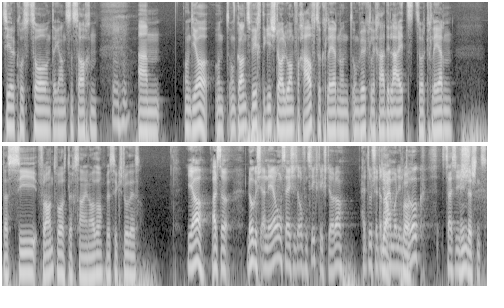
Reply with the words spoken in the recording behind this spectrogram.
Zirkus, Zoo und die ganzen Sachen. Mhm. Ähm, und ja, und, und ganz wichtig ist da einfach aufzuklären und um wirklich auch die Leute zu erklären, dass sie verantwortlich sein, oder? Wie siehst du das? Ja, also logisch, Ernährung sagst du, ist das Offensichtlichste, oder? Hättest du schon Ja, dreimal im klar. Tag. Das heißt, ich, Mindestens.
